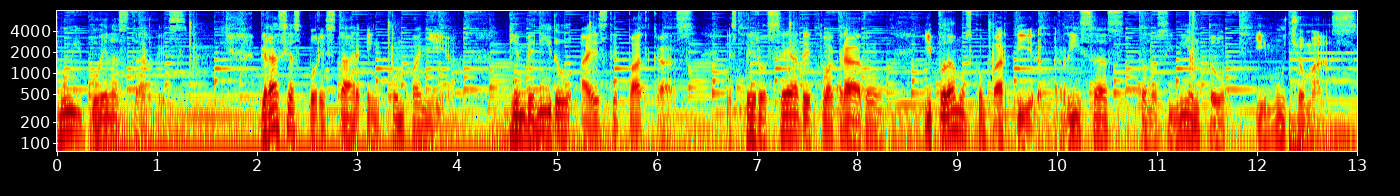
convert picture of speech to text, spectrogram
muy buenas tardes. Gracias por estar en compañía. Bienvenido a este podcast. Espero sea de tu agrado y podamos compartir risas, conocimiento y mucho más.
